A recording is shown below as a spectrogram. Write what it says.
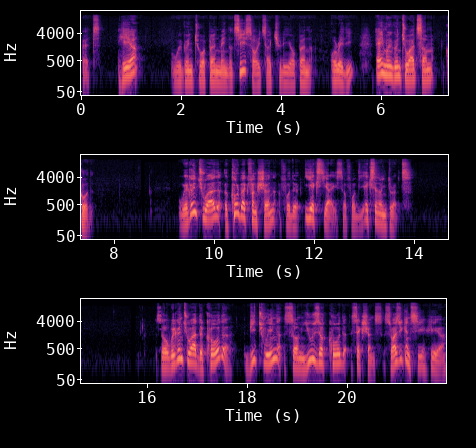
But here, we're going to open main.c, so it's actually open already. And we're going to add some code we're going to add a callback function for the EXTI, so for the external interrupt. So we're going to add the code between some user code sections. So as you can see here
